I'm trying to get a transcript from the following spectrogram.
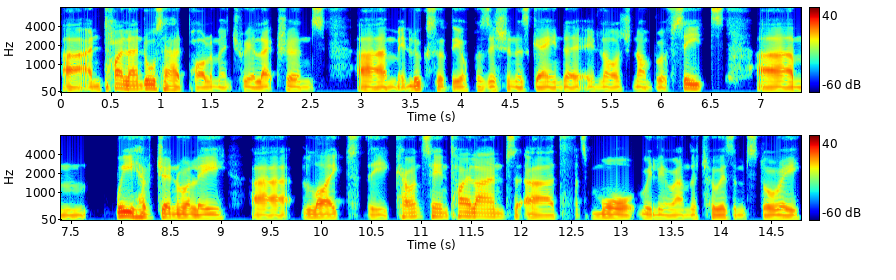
Uh, and Thailand also had parliamentary elections. Um, it looks that the opposition has gained a, a large number of seats. Um, we have generally uh, liked the currency in Thailand. Uh, that's more really around the tourism story,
